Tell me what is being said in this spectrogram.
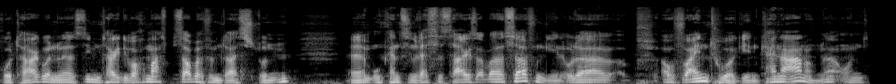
pro Tag, wenn du das sieben Tage die Woche machst, bist du auch bei 35 Stunden. Ähm, und kannst den Rest des Tages aber surfen gehen oder auf Weintour gehen, keine Ahnung, ne? Und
